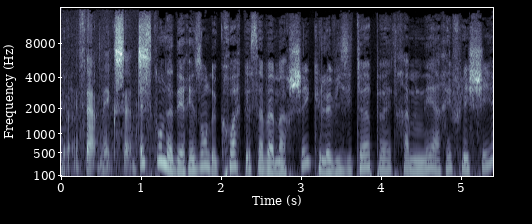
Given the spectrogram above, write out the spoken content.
yeah. if that makes sense. Est-ce qu'on a des raisons de croire que ça va marcher, que le visiteur peut être amené à réfléchir?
